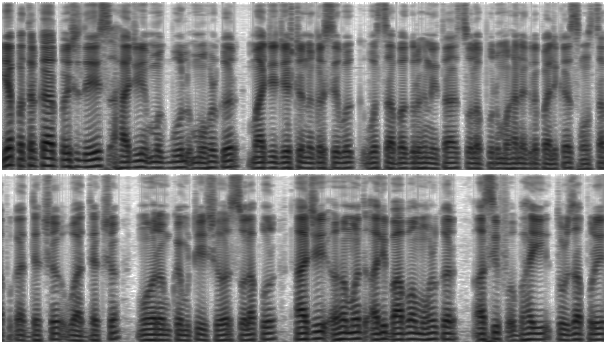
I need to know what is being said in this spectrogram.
या पत्रकार परिषदेस हाजी मकबूल मोहोळकर माजी ज्येष्ठ नगरसेवक व सभागृह नेता सोलापूर महानगरपालिका संस्थापक अध्यक्ष व अध्यक्ष मोहरम कमिटी शहर सोलापूर हाजी अहमद अली बाबा मोहोळकर आसिफ भाई तुळजापुरे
